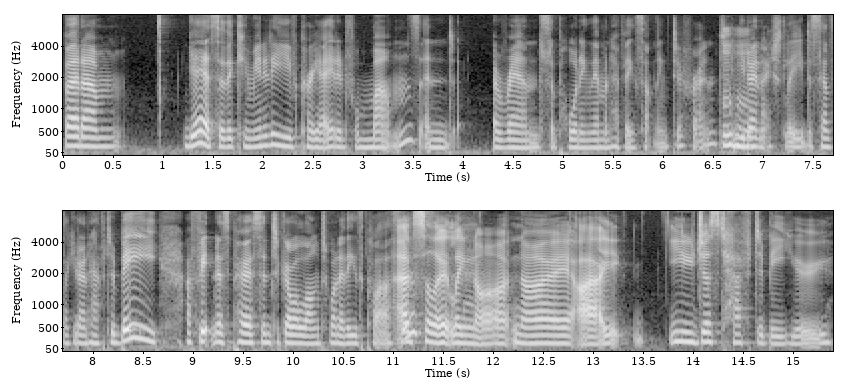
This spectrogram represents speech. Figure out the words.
But um, yeah, so the community you've created for mums and around supporting them and having something different. Mm-hmm. You don't actually, it just sounds like you don't have to be a fitness person to go along to one of these classes. Absolutely not. No, I. You just have to be you.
